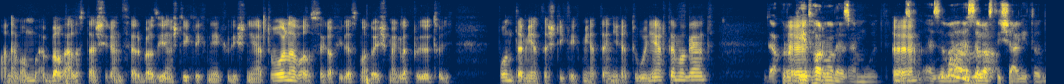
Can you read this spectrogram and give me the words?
hanem ebbe a választási rendszerbe az ilyen stiklik nélkül is nyert volna. Valószínűleg a Fidesz maga is meglepődött, hogy pont emiatt a stiklik miatt ennyire túlnyerte magát. De akkor a kétharmad ezen múlt. Ezzel, ezzel azt is állítod.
